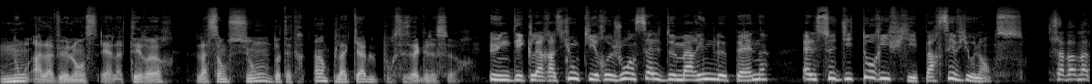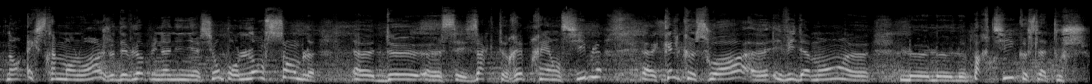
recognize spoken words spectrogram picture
non à la violence et à la terreur. La sanction doit être implacable pour ces agresseurs. Une déclaration qui rejoint celle de Marine Le Pen. Elle se dit horrifiée par ces violences. Ça va maintenant extrêmement loin. Je développe une indignation pour l'ensemble euh, de euh, ces actes répréhensibles, euh, quel que soit évidemment le, le parti que cela touche.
